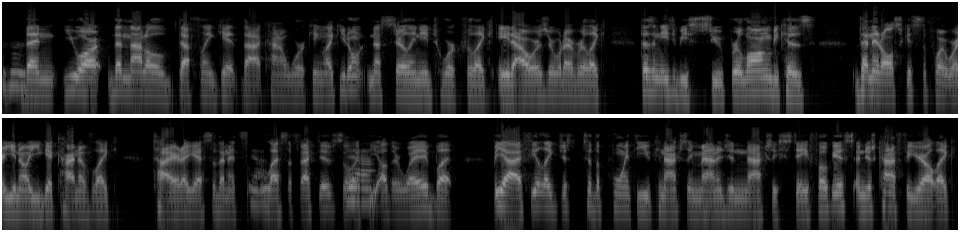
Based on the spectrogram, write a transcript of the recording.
mm-hmm. then you are then that'll definitely get that kind of working. Like you don't necessarily need to work for like 8 hours or whatever. Like it doesn't need to be super long because then it also gets to the point where you know you get kind of like tired, I guess. So then it's yeah. less effective. So yeah. like the other way, but but yeah, I feel like just to the point that you can actually manage it and actually stay focused and just kind of figure out like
